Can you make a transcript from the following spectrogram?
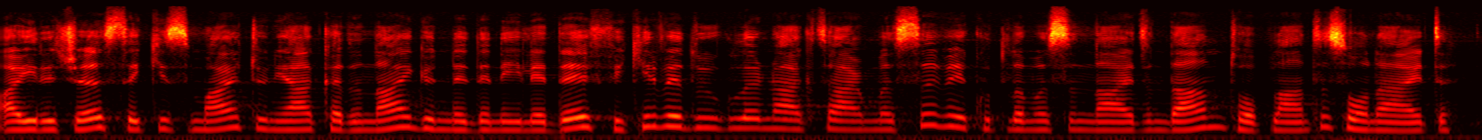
ayrıca 8 Mart Dünya Kadınlar Günü nedeniyle de fikir ve duygularını aktarması ve kutlamasının ardından toplantı sona erdi.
